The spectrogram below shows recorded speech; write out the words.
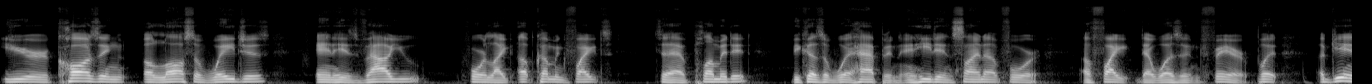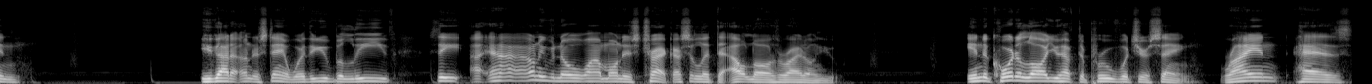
you're causing a loss of wages and his value for like upcoming fights to have plummeted because of what happened and he didn't sign up for a fight that wasn't fair. But again you got to understand whether you believe see I, I don't even know why i'm on this track. I should let the outlaws ride on you. In the court of law you have to prove what you're saying. Ryan has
